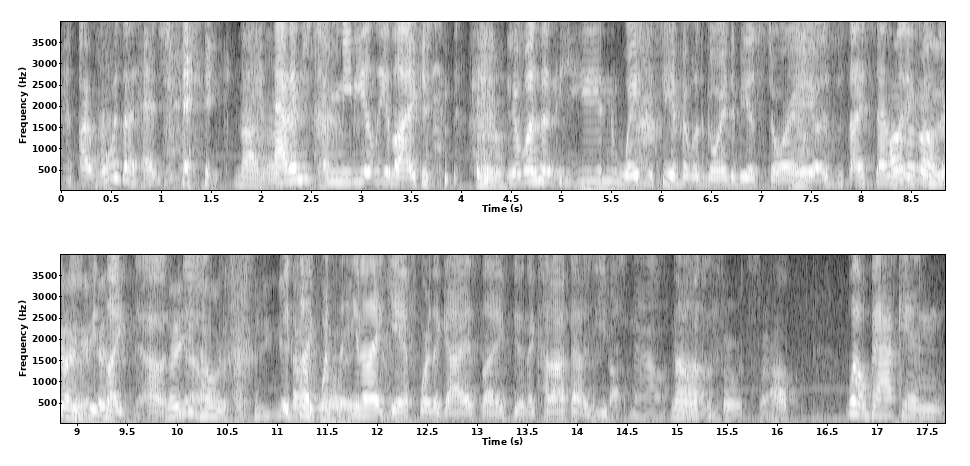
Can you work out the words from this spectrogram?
I, what was that head shake? No, no. Adam just immediately like it wasn't. He, didn't wait to see if it was going to be a story. It was just I said Oh, no, Linux no, user no, group. He's can- like, oh no, no. you can tell me this. you can it's like what's the you know that GIF where the guy's like doing the cutoff? That was you Stop. just now. No, what's Um, the story? What's the story? I'll, well, back in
